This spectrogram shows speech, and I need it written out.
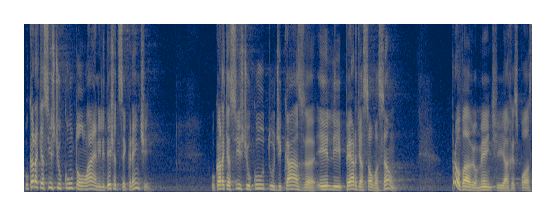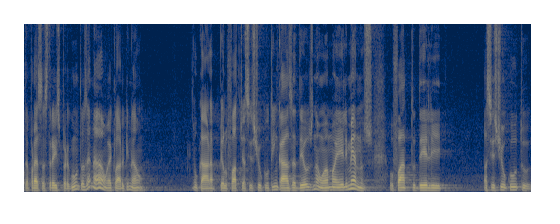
O cara que assiste o culto online, ele deixa de ser crente? O cara que assiste o culto de casa, ele perde a salvação? Provavelmente a resposta para essas três perguntas é não, é claro que não. O cara, pelo fato de assistir o culto em casa, Deus não ama ele menos. O fato dele assistir o culto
